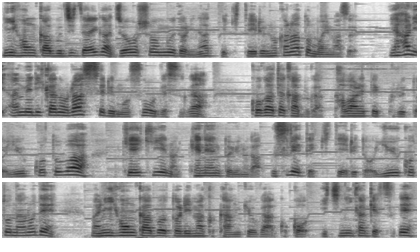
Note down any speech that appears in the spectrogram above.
日本株自体が上昇ムードになってきているのかなと思います。やはりアメリカのラッセルもそうですが、小型株が買われてくるということは、景気への懸念というのが薄れてきているということなので、まあ、日本株を取り巻く環境がここ1、2ヶ月で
